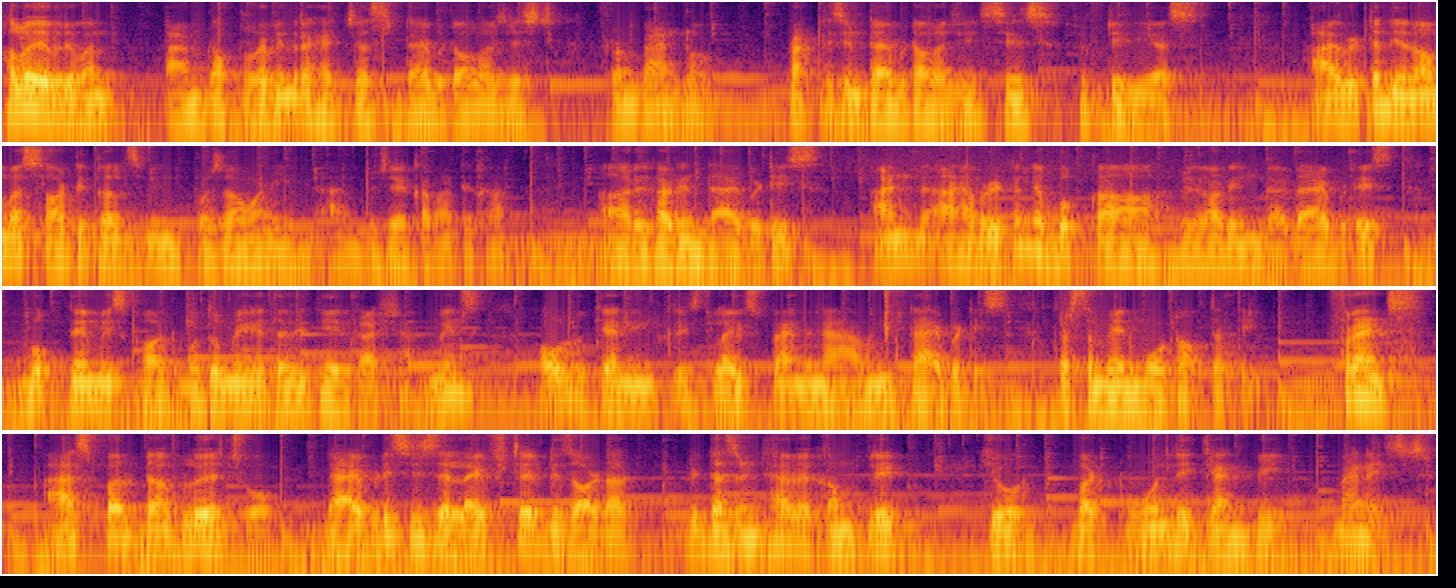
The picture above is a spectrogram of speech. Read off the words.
Hello everyone, I am Dr. Ravindra HS, diabetologist from Bangalore, practicing diabetology since 15 years. I have written enormous articles in Prajavani and Vijay Karnataka uh, regarding diabetes, and I have written a book uh, regarding uh, diabetes. The book name is called Madhumehatadi Dirghasha, means how we can increase lifespan in having diabetes. That's the main motto of the thing. Friends, as per WHO, diabetes is a lifestyle disorder. It doesn't have a complete cure, but only can be managed.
